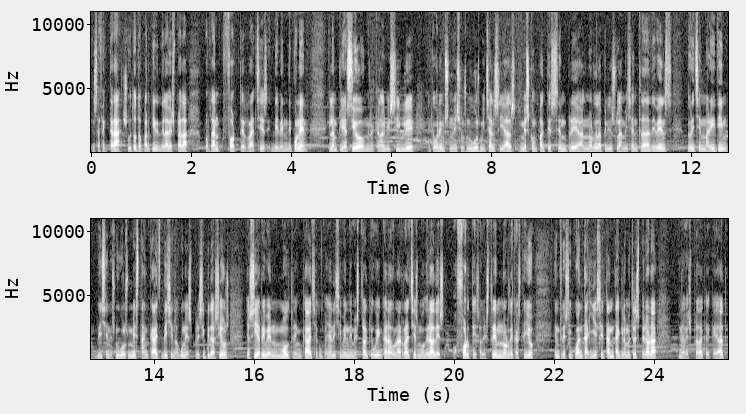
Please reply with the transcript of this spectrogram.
ens afectarà sobretot a partir de la vesprada, portant fortes ratxes de vent de ponent. En l'ampliació, en el canal visible, el que veurem són aquests núvols mitjans i alts, més compactes sempre al nord de la península, amb aquesta entrada de vents d'origen marítim, deixen els núvols més tancats, deixen algunes precipitacions i així arriben molt trencats, acompanyant aquest vent de mestral que avui encara donat ratxes moderades o fortes a l'extrem nord de Castelló entre 50 i 70 km per hora i una vesprada que ha quedat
